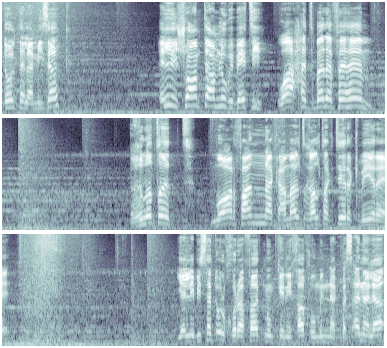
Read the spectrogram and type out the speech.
هدول تلاميذك؟ اللي شو عم تعملوا ببيتي؟ واحد بلا فهم. غلطت. مو عرفان انك عملت غلطة كتير كبيرة. يلي بيصدقوا الخرافات ممكن يخافوا منك بس أنا لا.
